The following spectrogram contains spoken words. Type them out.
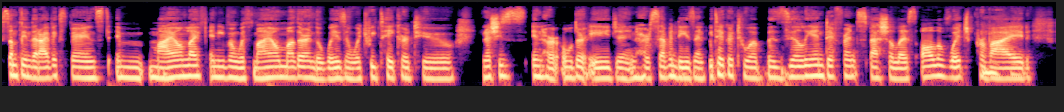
something that I've experienced in my own life and even with my own mother and the ways in which we take her to, you know, she's in her older age in her 70s and we take her to a bazillion different specialists, all of which mm-hmm. provide mm-hmm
